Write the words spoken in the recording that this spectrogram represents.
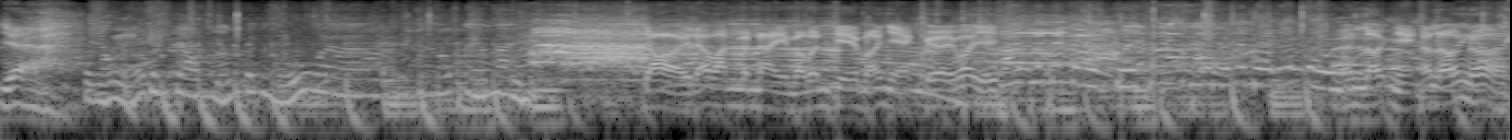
Yeah. Trời, đá banh bên này mà bên kia mở nhạc ghê quá vậy. Nên lớn, nhạc nó lớn nữa rồi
